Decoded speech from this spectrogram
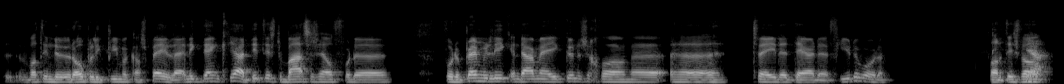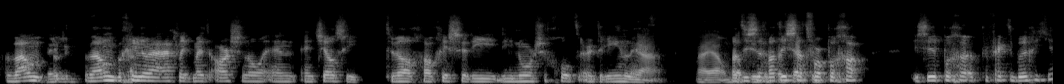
wat in de Europa League prima kan spelen. En ik denk, ja, dit is de basis zelf voor de, voor de Premier League. En daarmee kunnen ze gewoon eh, eh, tweede, derde, vierde worden. Want het is wel Ja, waarom, redelijk... waarom beginnen we eigenlijk met Arsenal en, en Chelsea? Terwijl gewoon gisteren die, die Noorse god er drie in legt. Ja, nou ja, omdat wat is, het, een wat is dat voor programma? Is dit een perfecte bruggetje?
